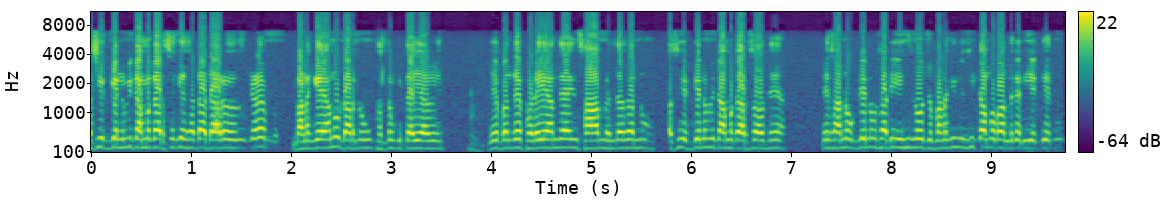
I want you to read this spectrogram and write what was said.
ਅਸੀਂ ਅੱਗੇ ਨੂੰ ਵੀ ਕੰਮ ਕਰ ਸਕੀਏ ਸਾਡਾ ਡਰ ਜਿਹੜਾ ਬਣ ਗਿਆ ਉਹਨੂੰ ਡਰ ਨੂੰ ਖਤਮ ਕੀਤਾ ਜਾਵੇ। ਜੇ ਬੰਦੇ ਫੜੇ ਜਾਂਦੇ ਆ ਇਨਸਾਫ ਮਿਲਦਾ ਸਾਨੂੰ ਅਸੀਂ ਅੱਗੇ ਨੂੰ ਵੀ ਕੰਮ ਕਰ ਸਕਦੇ ਹਾਂ। ਜੇ ਸਾਨੂੰ ਅੱਗੇ ਨੂੰ ਸਾਡੀ ਇਹੀ ਸੋਚ ਬਣ ਗਈ ਵੀ ਅਸੀਂ ਕੰਮ ਬੰਦ ਕਰੀਏ ਅੱਗੇ ਨੂੰ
